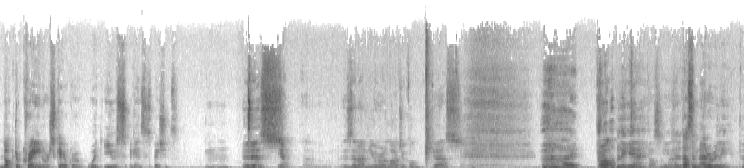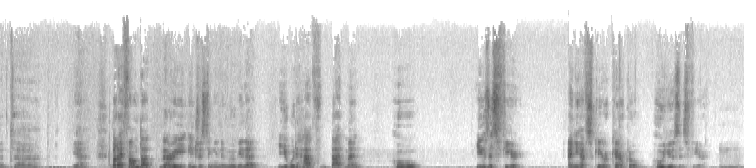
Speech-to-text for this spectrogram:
Dr. Crane or Scarecrow would use against his patients. Mm-hmm. It is. Yeah. Uh, is it a neurological gas? Uh, probably, yeah. doesn't it doesn't matter really, but uh, yeah. But I found that very interesting in the movie that you would have Batman who uses fear, and you have Scarecrow who uses fear, Mm-hmm.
